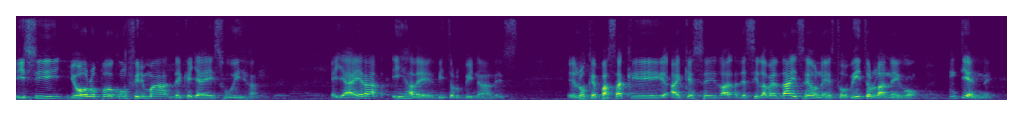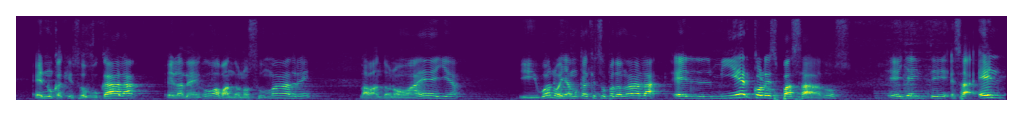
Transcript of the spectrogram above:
Y sí, yo lo puedo confirmar de que ella es su hija. Ella era hija de Víctor Pinales. Eh, lo que pasa es que hay que decir la verdad y ser honesto. Víctor la negó, ¿entiende? Él nunca quiso buscarla, él la negó, abandonó a su madre, la abandonó a ella. Y bueno, ella nunca quiso perdonarla. El miércoles pasados, ella, o sea, él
